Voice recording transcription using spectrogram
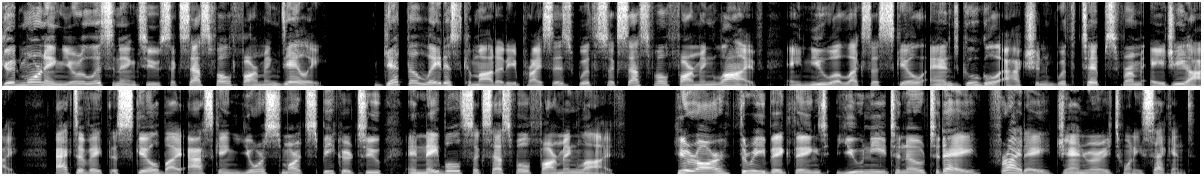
Good morning. You're listening to Successful Farming Daily. Get the latest commodity prices with Successful Farming Live, a new Alexa skill and Google action with tips from AGI. Activate the skill by asking your smart speaker to enable Successful Farming Live. Here are three big things you need to know today, Friday, January 22nd.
